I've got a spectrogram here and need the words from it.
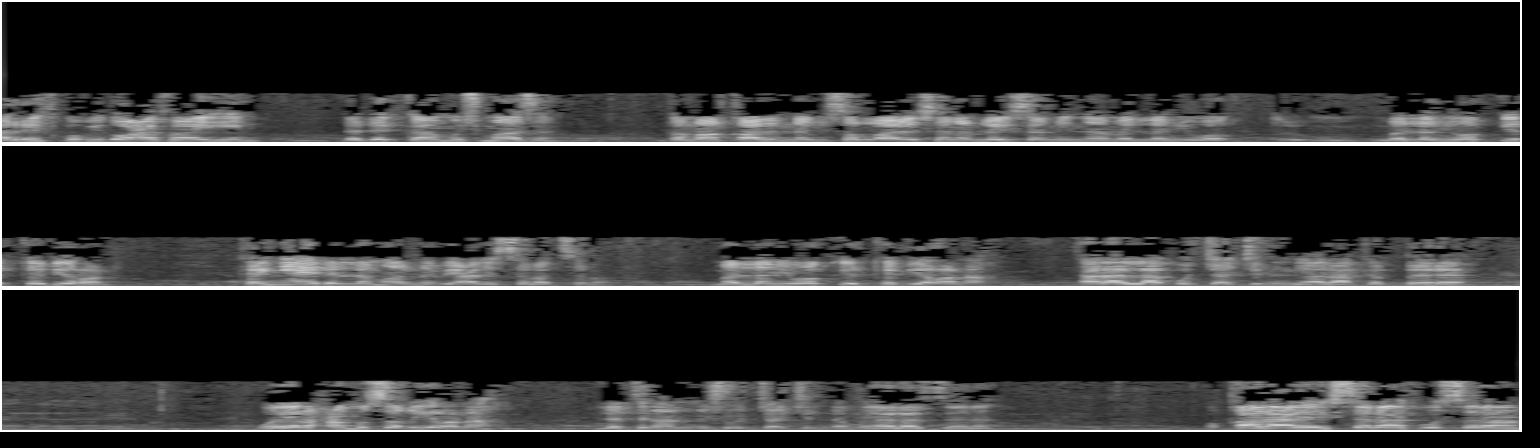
አሪፍኩ ቢዱዓፋኢሂም ለደካሞች ማዘን كما قال النبي صلى الله عليه وسلم ليس منا من لم من لم يوقر كبيرنا ከኛ አይደለም አሉ ነቢ አለይሂ ሰላቱ ሰላም መን ለም ይወቅር ከቢራና ታላላቆቻችንን ያላከበረ ወየርሐሙ ሰጊረና ለትናንሾቻችን ደግሞ ያላዘነ። ወቃለ አለይሂ ሰላት ወሰላም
